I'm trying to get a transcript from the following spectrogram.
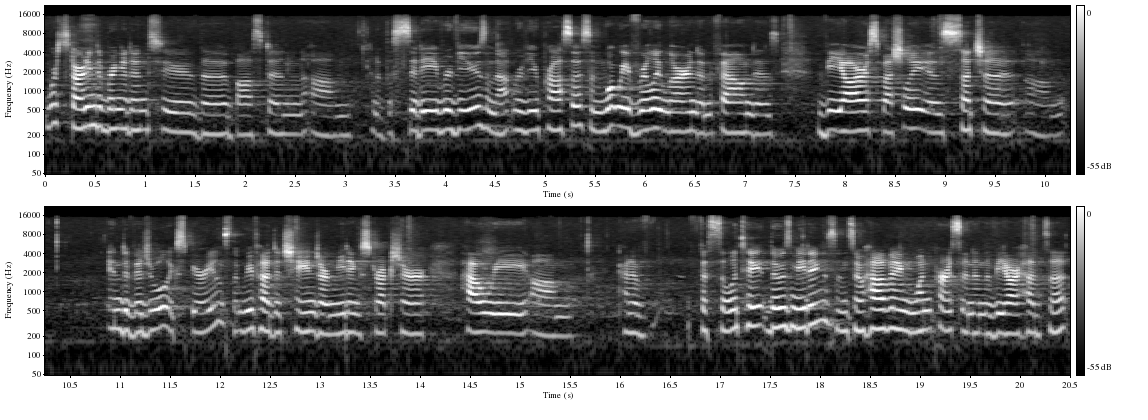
we're starting to bring it into the Boston, um, kind of the city reviews and that review process. And what we've really learned and found is VR, especially, is such a um, individual experience that we've had to change our meeting structure, how we um, kind of facilitate those meetings. And so having one person in the VR headset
